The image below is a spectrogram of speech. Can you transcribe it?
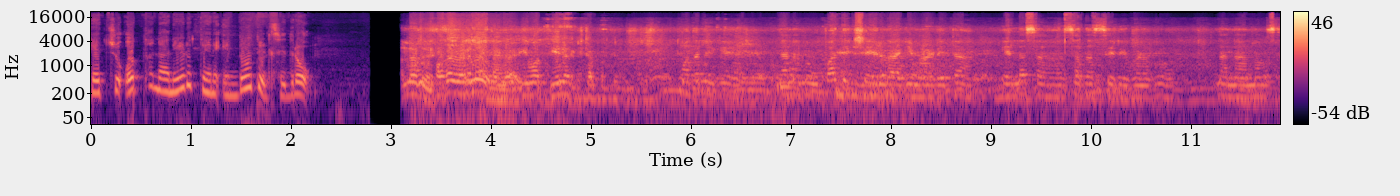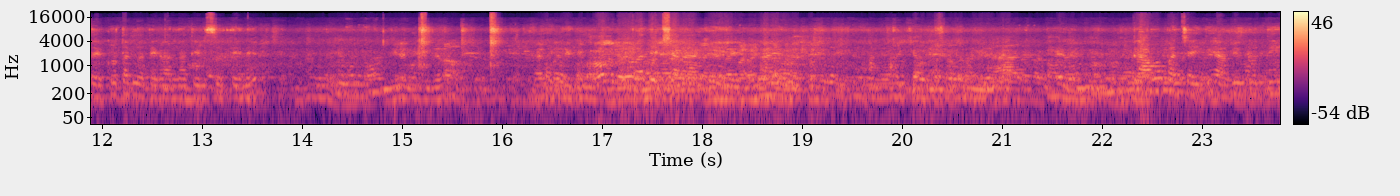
ಹೆಚ್ಚು ಒತ್ತನ್ನು ನೀಡುತ್ತೇನೆ ಎಂದು ತಿಳಿಸಿದರು. ಮೊದಲಿಗೆ ನನ್ನನ್ನು ಉಪಾಧ್ಯಕ್ಷೆಯನ್ನಾಗಿ ಮಾಡಿದ ಎಲ್ಲ ಸದಸ್ಯರುಗಳಿಗೂ ನನ್ನ ನಮಸ್ತೆ, ಕೃತಜ್ಞತೆಗಳನ್ನು ತಿಳಿಸುತ್ತೇನೆ. ಉಪಾಧ್ಯಕ್ಷರಾಗಿ ಗ್ರಾಮ ಪಂಚಾಯಿತಿ ಅಭಿವೃದ್ಧಿ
